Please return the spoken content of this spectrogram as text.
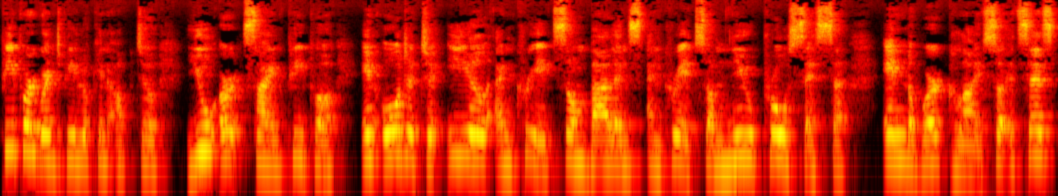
people are going to be looking up to you earth sign people in order to heal and create some balance and create some new process in the work life. So it says,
